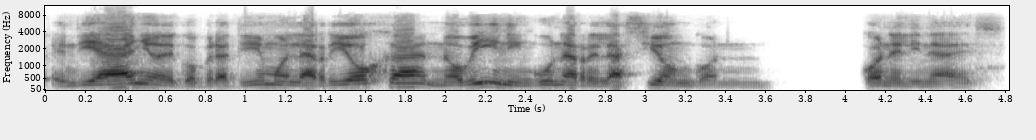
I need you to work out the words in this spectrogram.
en 10 años de cooperativismo en La Rioja, no vi ninguna relación con, con el INAES.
